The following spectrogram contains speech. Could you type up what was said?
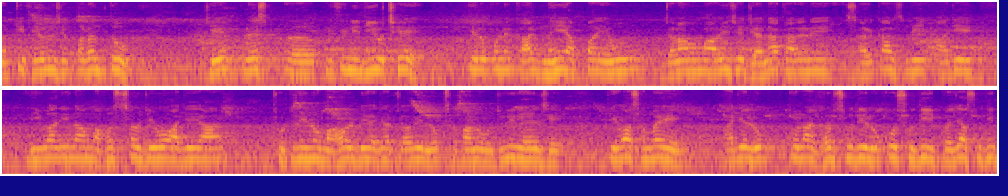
નક્કી થયેલું છે, પરંતુ જે પ્રેસ પ્રતિનિધિઓ છે, એ લોકોને કાર્ડ નહીં આપવા એવું જણાવવામાં આવ્યું છે, જેના કારણે સરકારશ્રી આજે દિવાળીના મહોત્સવ જેવો આજે આ ચૂંટણીનો માહોલ બે હજાર ચોવીસ લોકસભાનો ઉજવી રહેલ છે. તેવા સમયે આજે લોકોના ઘર સુધી, લોકો સુધી, પ્રજા સુધી,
